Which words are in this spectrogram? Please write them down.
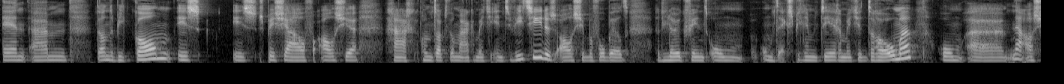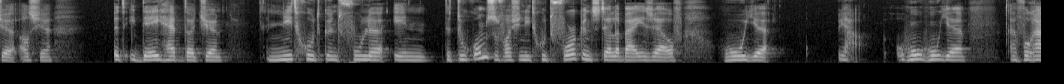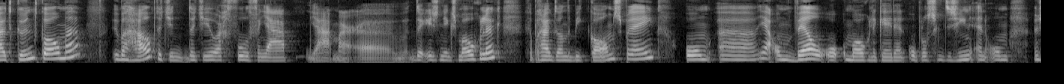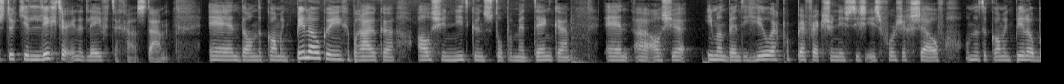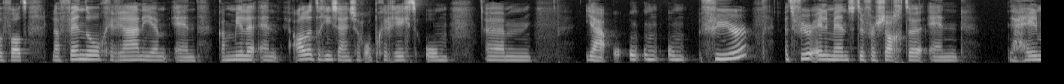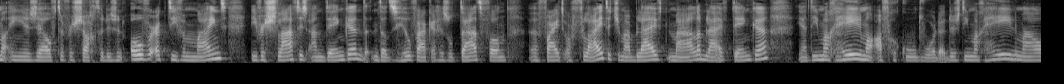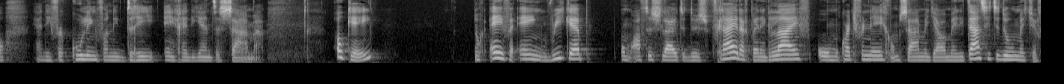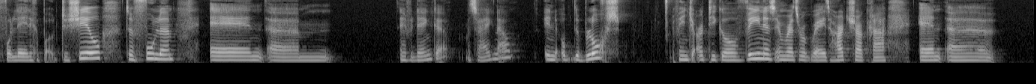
En um, dan de Be Calm is is speciaal voor als je graag contact wil maken met je intuïtie. Dus als je bijvoorbeeld het leuk vindt om, om te experimenteren met je dromen. Om, uh, nou, als, je, als je het idee hebt dat je niet goed kunt voelen in de toekomst. Of als je niet goed voor kunt stellen bij jezelf hoe je, ja, hoe, hoe je uh, vooruit kunt komen. Überhaupt. Dat je, dat je heel erg voelt van ja ja, maar uh, er is niks mogelijk. Gebruik dan de Be Calm spray om, uh, ja, om wel mogelijkheden en oplossingen te zien en om een stukje lichter in het leven te gaan staan. En dan de Calming Pillow kun je gebruiken als je niet kunt stoppen met denken. En uh, als je iemand bent die heel erg perfectionistisch is voor zichzelf. Omdat de Calming Pillow bevat lavendel, geranium en kamille. En alle drie zijn ze erop gericht om, um, ja, om, om, om vuur, het vuurelement te verzachten en helemaal in jezelf te verzachten. Dus een overactieve mind die verslaafd is aan denken. Dat is heel vaak een resultaat van uh, fight or flight. Dat je maar blijft malen, blijft denken. Ja, die mag helemaal afgekoeld worden. Dus die mag helemaal ja, die verkoeling van die drie ingrediënten samen. Oké, nog even één recap om af te sluiten. Dus vrijdag ben ik live om kwart voor negen om samen met jou een meditatie te doen. Met je volledige potentieel te voelen. En um, even denken, wat zei ik nou? In, op de blogs vind je artikel Venus in retrograde, hartchakra en... Uh,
